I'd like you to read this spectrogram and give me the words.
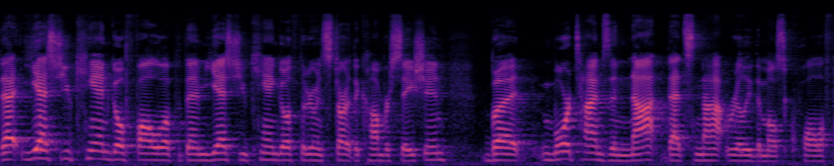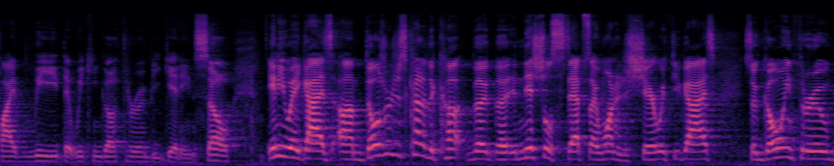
that yes, you can go follow up with them. Yes, you can go through and start the conversation but more times than not that's not really the most qualified lead that we can go through and be getting. So anyway guys um, those are just kind of the, the, the initial steps I wanted to share with you guys. So going through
